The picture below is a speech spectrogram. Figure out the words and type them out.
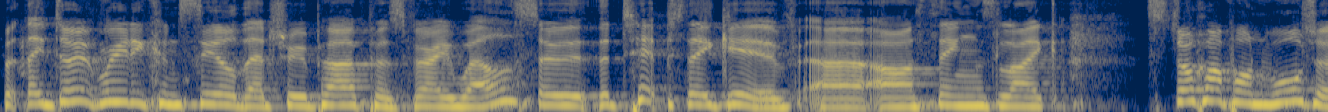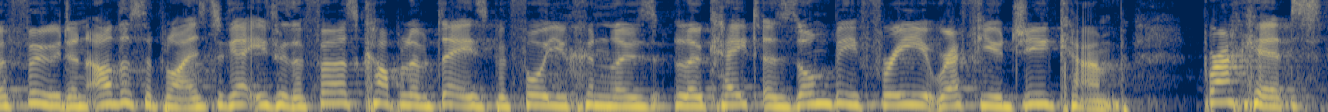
But they don't really conceal their true purpose very well. So the tips they give uh, are things like. Stock up on water, food, and other supplies to get you through the first couple of days before you can lo- locate a zombie free refugee camp. Brackets.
